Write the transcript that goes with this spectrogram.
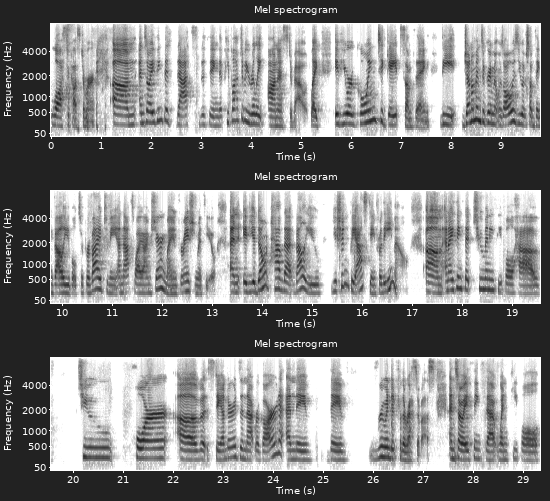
lost a customer. Um, and so i think that that's the thing that people have to be really honest about. Like if you are going to gate something the gentleman's agreement was always you have something valuable to provide to me and that's why i'm sharing my information with you. And if you don't have that value you shouldn't be asking for the email. Um, and i think that too many people have too poor of standards in that regard and they've they've ruined it for the rest of us and so i think that when people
